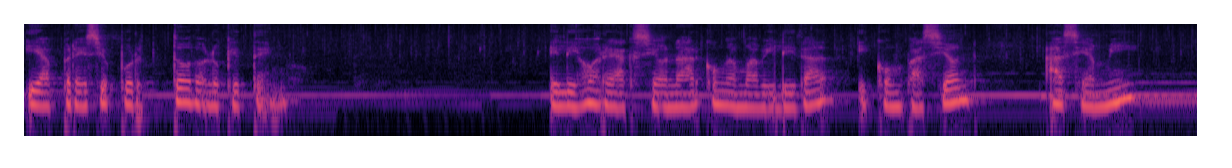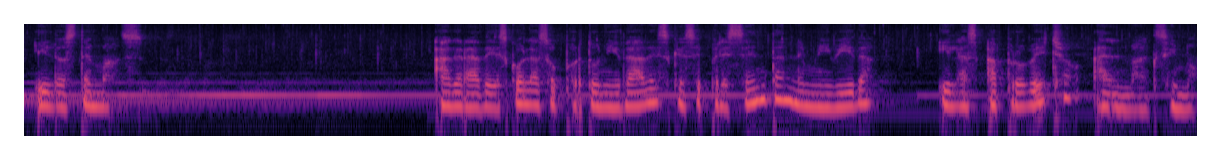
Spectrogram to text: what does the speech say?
y aprecio por todo lo que tengo. Elijo reaccionar con amabilidad y compasión hacia mí y los demás. Agradezco las oportunidades que se presentan en mi vida y las aprovecho al máximo.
